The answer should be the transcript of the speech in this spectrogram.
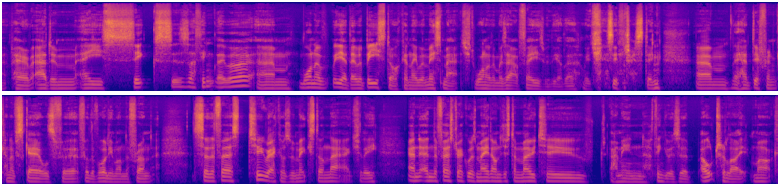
a pair of Adam A6s, I think they were. Um, one of yeah, they were B stock and they were mismatched. One of them was out of phase with the other, which is interesting. Um, they had different kind of scales for for the volume on the front. So the first two records were mixed on that actually, and and the first record was made on just a Motu. I mean, I think it was a ultralight Mark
